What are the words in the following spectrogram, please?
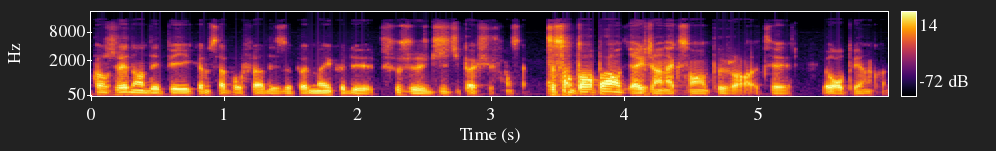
quand, je vais dans des pays comme ça pour faire des open mic, je, je, dis pas que je suis français. Ça s'entend pas, on dirait que j'ai un accent un peu européen, quoi.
